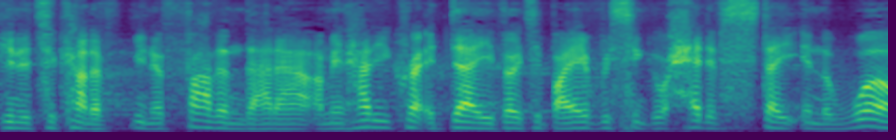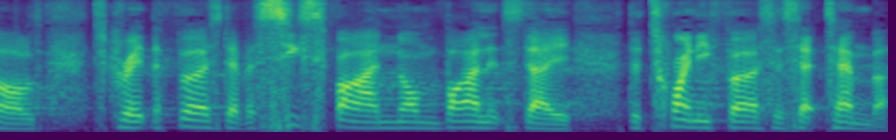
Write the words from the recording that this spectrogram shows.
you know, to kind of you know fathom that out. I mean, how do you create a day voted by every single head of state in the world to create the first ever ceasefire non-violence day, the 21st of September?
